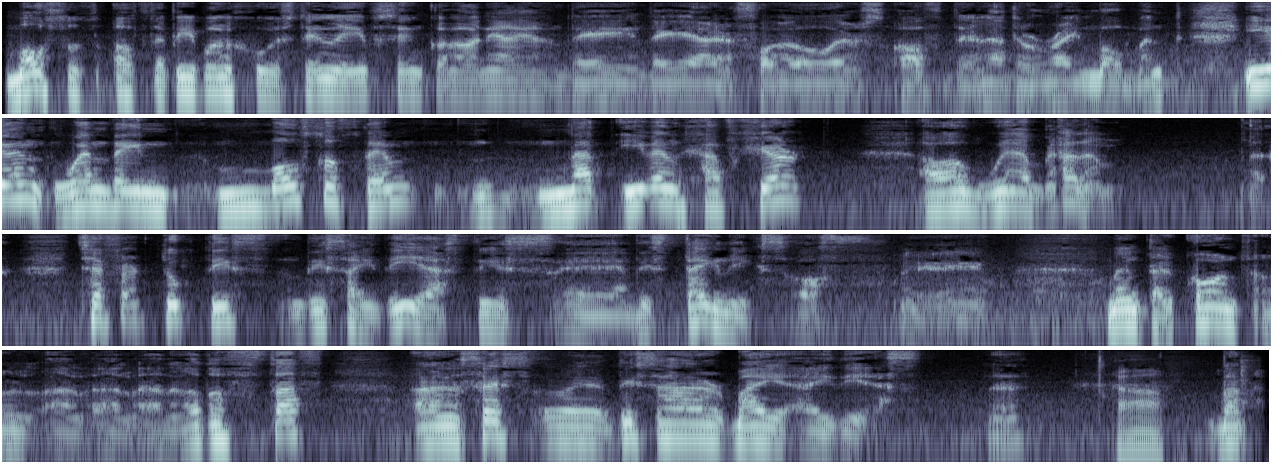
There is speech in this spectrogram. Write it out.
Most of, the people who still live in Colonia, they, they are followers of the Latter Rain movement, even when they, most of them not even have heard about William Branham. Uh, Schaefer took these these ideas, these uh, these techniques of uh, mental control and, and, and, a lot of stuff, and says uh, these are my ideas. Ah. But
